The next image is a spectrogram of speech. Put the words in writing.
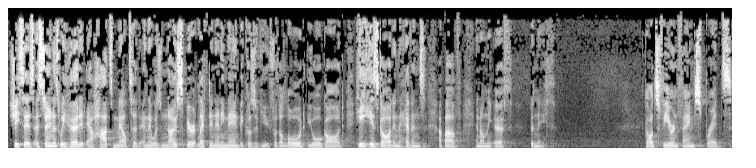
she says, as soon as we heard it, our hearts melted and there was no spirit left in any man because of you. For the Lord your God, He is God in the heavens above and on the earth beneath. God's fear and fame spreads,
